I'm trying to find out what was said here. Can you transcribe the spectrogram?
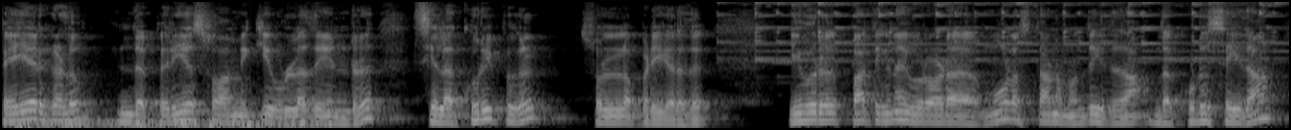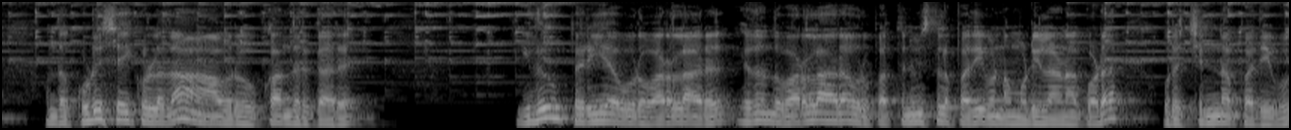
பெயர்களும் இந்த பெரிய சுவாமிக்கு உள்ளது என்று சில குறிப்புகள் சொல்லப்படுகிறது. இவர் பார்த்திங்கன்னா இவரோட மூலஸ்தானம் வந்து இதுதான். அந்த குடிசை தான் அந்த குடிசைக்குள்ளே தான் அவர் உட்கார்ந்துருக்காரு. இதுவும் பெரிய ஒரு வரலாறு. இது இந்த வரலாறை ஒரு பத்து நிமிஷத்தில் பதிவு பண்ண முடியலன்னா கூட ஒரு சின்ன பதிவு.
